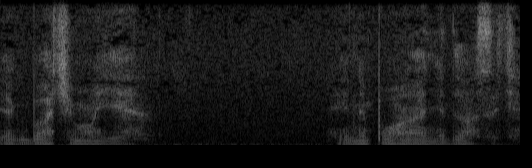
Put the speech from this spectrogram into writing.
як бачимо, є. І непогані досить.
